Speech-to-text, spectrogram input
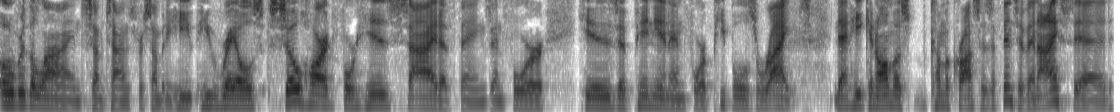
over the line sometimes for somebody. He he rails so hard for his side of things and for his opinion and for people's rights that he can almost come across as offensive. And I said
